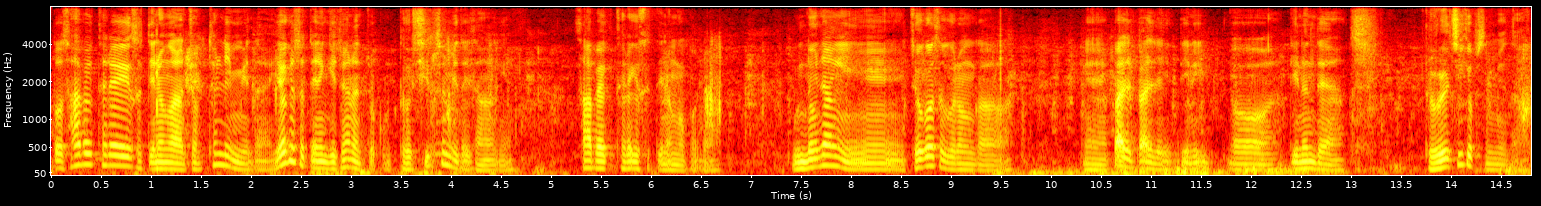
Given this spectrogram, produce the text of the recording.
또 400 트랙에서 뛰는 거는 좀 틀립니다. 여기서 뛰는 게 저는 조금 더 쉽습니다. 이상하게. 400 트랙에서 뛰는 것보다. 운동장이 적어서 그런가, 예, 빨리빨리 뛰, 어, 뛰는데 덜 지겹습니다.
